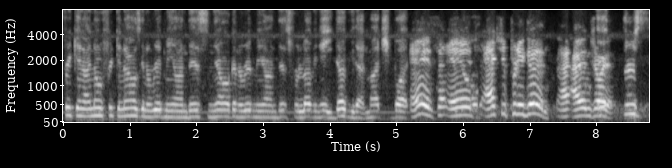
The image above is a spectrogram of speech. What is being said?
freaking I know freaking Al is gonna rib me on this and y'all gonna rib me on this for loving AEW that much, but hey, it's, it's know, actually pretty good. I, I enjoy it. There's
